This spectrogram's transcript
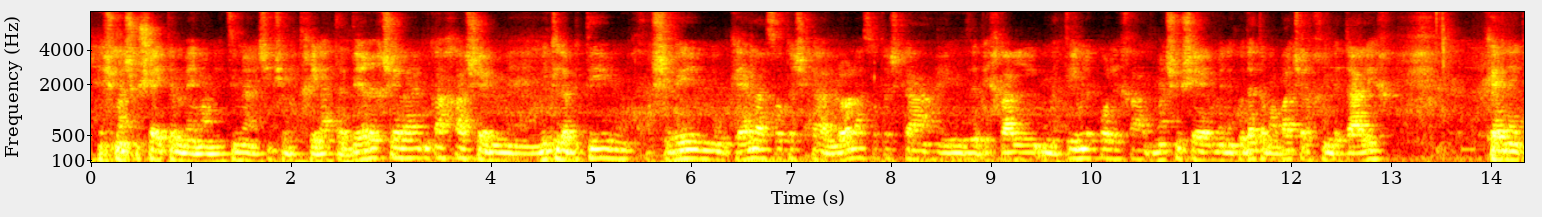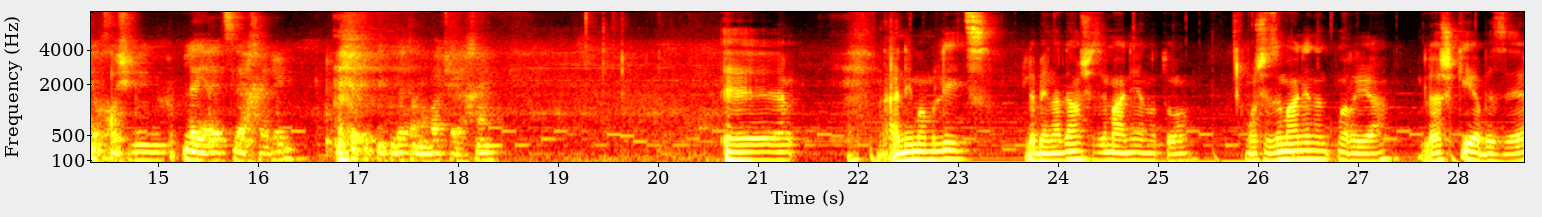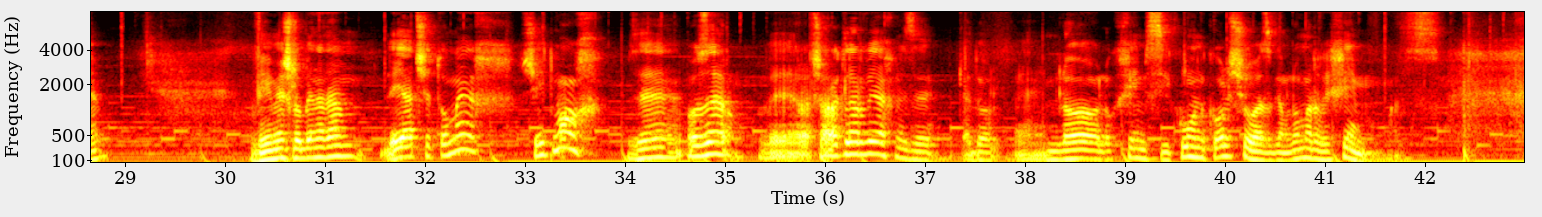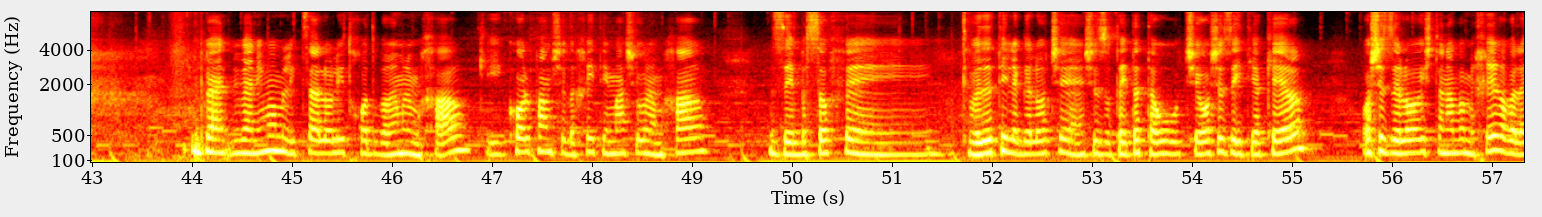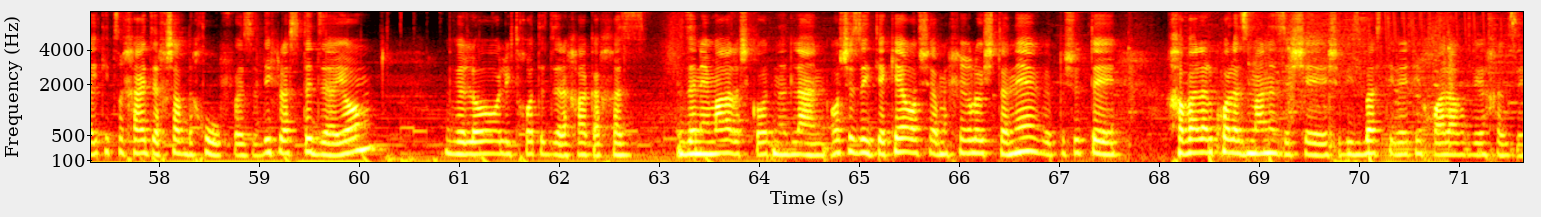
יש משהו שהייתם אה, ממליצים לאנשים שבתחילת הדרך שלהם ככה, שהם אה, מתלבטים, חושבים אם כן לעשות השקעה, לא לעשות השקעה, אם זה בכלל מתאים לכל אחד, משהו שמנקודת המבט שלכם בתהליך, כן הייתם חושבים לייעץ לאחרים, לתת את נקודת המבט שלכם. אה, אני ממליץ לבן אדם שזה מעניין אותו, כמו שזה מעניין את מריה, להשקיע בזה. ואם יש לו בן אדם ליד שתומך, שיתמוך, זה עוזר, ואפשר רק להרוויח מזה, גדול. אם לא לוקחים סיכון כלשהו, אז גם לא מרוויחים. אז... ו- ואני ממליצה לא לדחות דברים למחר, כי כל פעם שדחיתי משהו למחר, זה בסוף אה, התוודעתי לגלות ש- שזאת הייתה טעות, שאו שזה התייקר, או שזה לא השתנה במחיר, אבל הייתי צריכה את זה עכשיו דחוף, אז עדיף לעשות את זה היום, ולא לדחות את זה לאחר כך. אז זה נאמר על השקעות נדל"ן, או שזה יתייקר או שהמחיר לא ישתנה, ופשוט אה, חבל על כל הזמן הזה ש- שבזבזתי והייתי יכולה להרוויח על זה.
